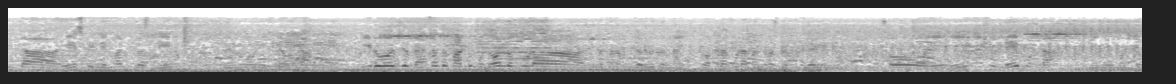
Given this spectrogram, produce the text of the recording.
ఇంకా ఏఎస్పీ నిర్మల్ ప్లస్ నేను మేము ఇక్కడే ఉంటాం. ఈ రోజు బ్యాంకులతో పాటు ముదోళ్ళు కూడా నిమజ్జనం జరుగుతున్నాయి. సో అక్కడ కూడా బందోబస్తు జరిగింది. సో ఏ ఇష్యూ లేకుండా మేము మొత్తం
